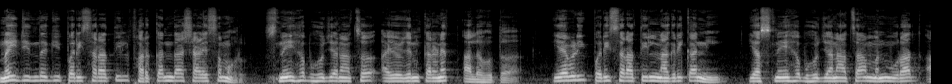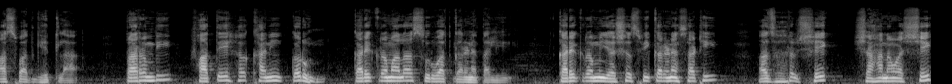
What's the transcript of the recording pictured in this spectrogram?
नई जिंदगी परिसरातील फरकंदा शाळेसमोर स्नेहभोजनाचं आयोजन करण्यात आलं होतं. यावेळी परिसरातील नागरिकांनी या स्नेहभोजनाचा मनमुराद आस्वाद घेतला. प्रारंभी फातेह खानी करून कार्यक्रमाला सुरुवात करण्यात आली. कार्यक्रम यशस्वी करण्यासाठी अझहर शेख शहानवाज शेख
